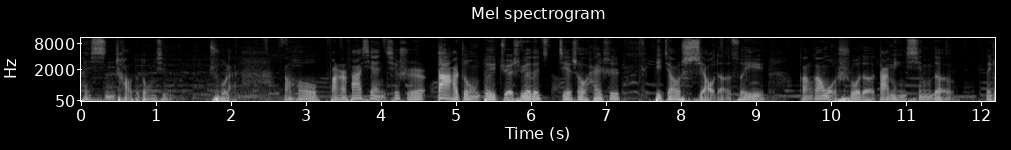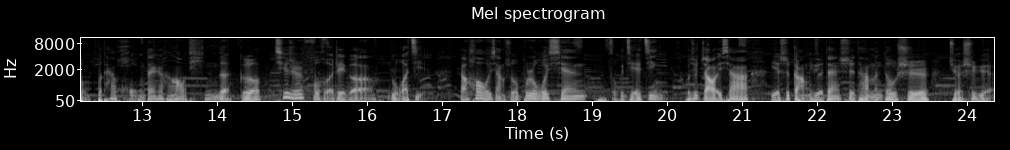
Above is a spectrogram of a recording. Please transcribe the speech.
很新潮的东西出来。然后反而发现，其实大众对爵士乐的接受还是比较小的，所以刚刚我说的大明星的那种不太红，但是很好听的歌，其实符合这个逻辑。然后我想说，不如我先走个捷径，我去找一下也是港乐，但是他们都是爵士乐，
